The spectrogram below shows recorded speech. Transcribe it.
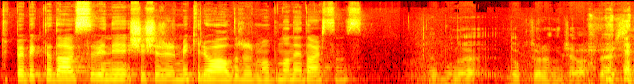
Tüp bebek tedavisi beni şişirir mi, kilo aldırır mı? Buna ne dersiniz? Buna doktor hanım cevap versin.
